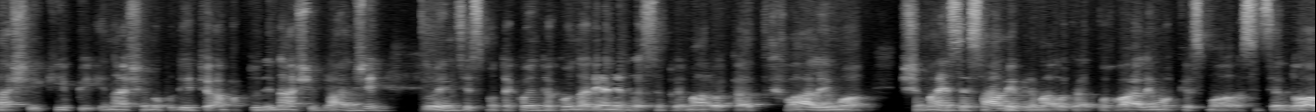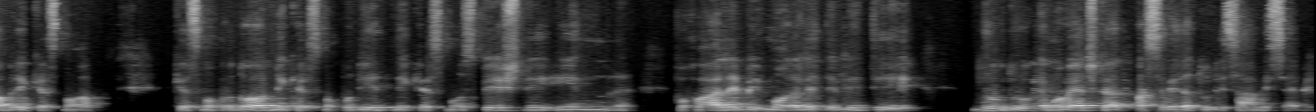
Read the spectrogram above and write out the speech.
naši ekipi in našemu podjetju, ampak tudi naši branži. Slovenci smo tako in tako narejeni, da se premalo krat hvalimo še manj se sami premalo krat pohvalimo, ker smo sicer dobri, ker smo, ker smo prodorni, ker smo podjetni, ker smo uspešni in pohvale bi morali deliti drug drugemu večkrat, pa seveda tudi sami sebi.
